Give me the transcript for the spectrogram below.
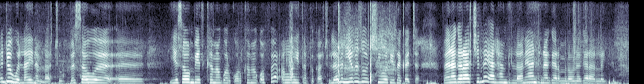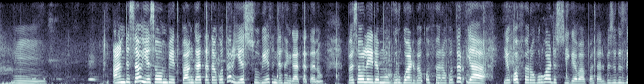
እንደው ወላሂ ነው የምላችሁ በሰው የሰውን ቤት ከመቆርቆር ከመቆፈር አላህ ይጠብቃችሁ። ለምን የብዙዎች ህይወት የተቀጨ በነገራችን ላይ አልሐምዱሊላህ እኔ አንድ ነገር የምለው ነገር አለኝ። አንድ ሰው የሰውን ቤት ባንጋጠጠ ቁጥር የሱ ቤት እንደተንጋጠጠ ነው። በሰው ላይ ደግሞ ጉድጓድ በቆፈረ ቁጥር ያ የቆፈረው ጉድጓድ እሱ ይገባበታል። ብዙ ጊዜ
